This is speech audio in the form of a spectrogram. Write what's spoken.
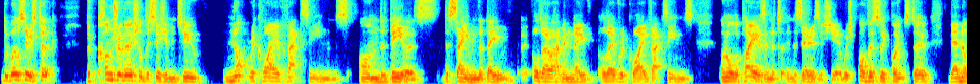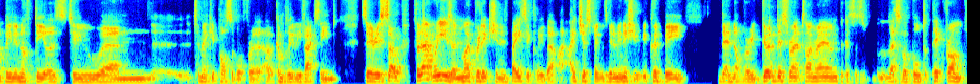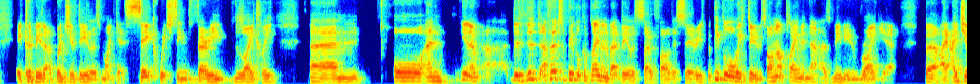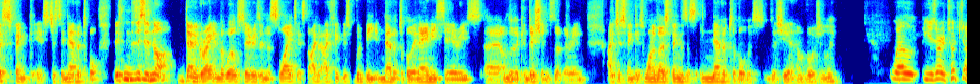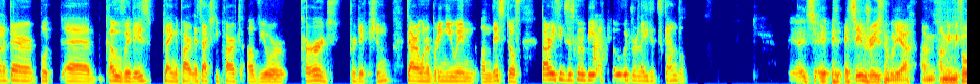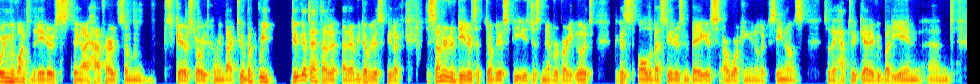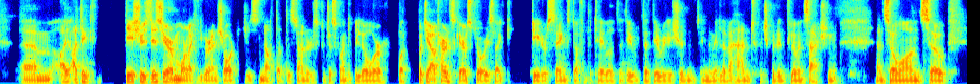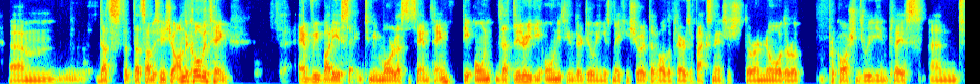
the World Series took the controversial decision to not require vaccines on the dealers the same that they although having they've although they've required vaccines on all the players in the in the series this year, which obviously points to there not being enough dealers to um, to make it possible for a, a, completely vaccinated series. So for that reason, my prediction is basically that I, I just think there's going to be an issue. It could be they're not very good this time around because there's less of a pool to pick from. It could be that a bunch of dealers might get sick, which seems very likely. Um, or and you know, uh, I've heard some people complaining about dealers so far this series, but people always do. So I'm not claiming that as me being right yet. But I, I just think it's just inevitable. This, this, is not denigrating the World Series in the slightest. I, I think this would be inevitable in any series uh, under the conditions that they're in. I just think it's one of those things that's inevitable this this year, unfortunately. Well, you sort of touched on it there, but uh, COVID is playing a part, and it's actually part of your third prediction. Dara, I want to bring you in on this stuff. Barry thinks it's going to be a COVID related scandal. It, it, seems reasonable, yeah. Um, I mean, before we move on to the leaders thing, I have heard some scare stories coming back too, but we do get that at, at every WSOP. Like the standard of dealers at WSOP is just never very good because all the best dealers in Vegas are working in other casinos, so they have to get everybody in. And um, I, I think the issues this year are more likely to be around shortages, not that the standard is just going to be lower. But but yeah, I've heard scare stories like dealers saying stuff at the table that they that they really shouldn't in the middle of a hand, which could influence action, and so on. So um, that's that's obviously an issue on the COVID thing. Everybody is saying to me more or less the same thing. The only that literally the only thing they're doing is making sure that all the players are vaccinated. There are no other precautions really in place, and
